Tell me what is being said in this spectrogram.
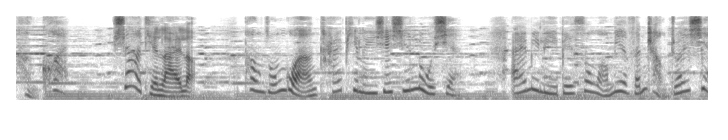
很快，夏天来了，胖总管开辟了一些新路线，艾米丽被送往面粉厂专线。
